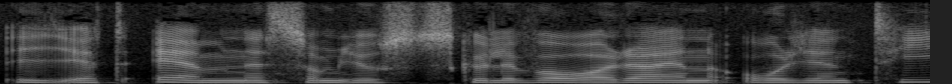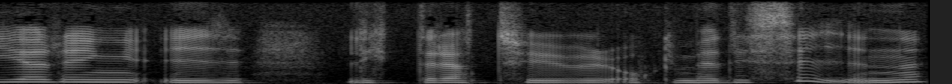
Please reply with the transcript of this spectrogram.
i ett ämne som just skulle vara en orientering i litteratur och medicin.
